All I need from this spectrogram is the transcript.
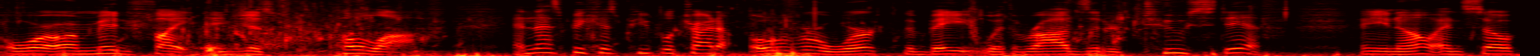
or, or mid fight, they just pull off and that's because people try to overwork the bait with rods that are too stiff you know? And so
